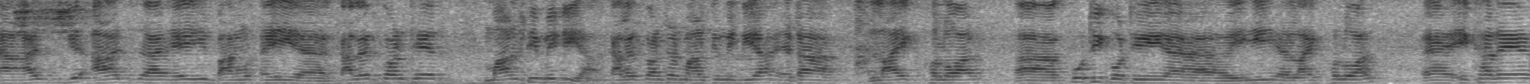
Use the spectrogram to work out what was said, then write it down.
আজ আজ এই এই কালের কণ্ঠের মাল্টিমিডিয়া, কালের কণ্ঠের মাল্টিমিডিয়া, এটা লাইক ফলোয়ার কোটি কোটি লাইক ফলোয়ার। এখানে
